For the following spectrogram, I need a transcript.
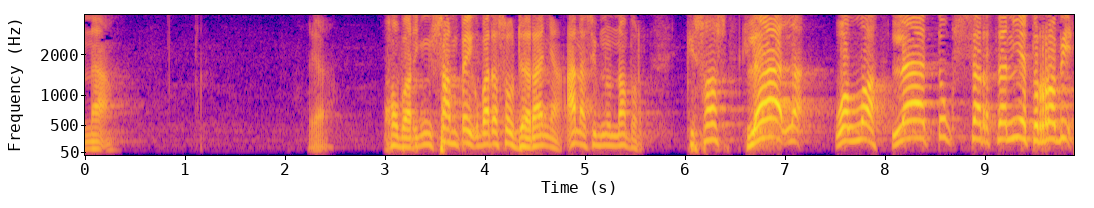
Nah, ya, khobar ini sampai kepada saudaranya Anas bin Nadhr. Kisah, la la Wallah la tuksar thaniyatul rabi.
